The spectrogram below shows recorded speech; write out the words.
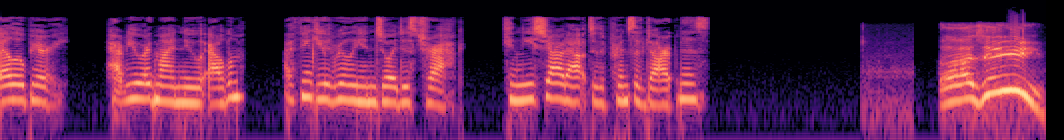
Hello Perry. Have you heard my new album? I think you'd really enjoy this track. Can you shout out to the Prince of Darkness? Ozzy!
